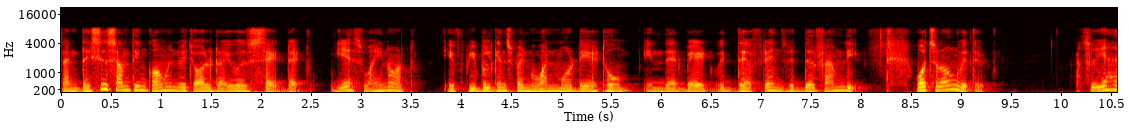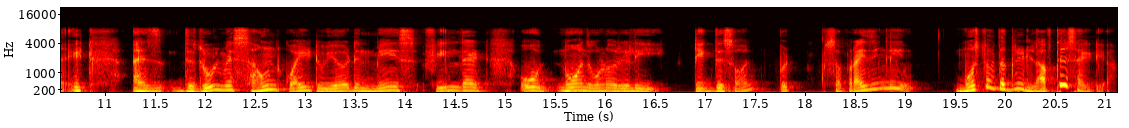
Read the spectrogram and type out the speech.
And this is something common which all drivers said that yes, why not? If people can spend one more day at home in their bed with their friends, with their family, what's wrong with it? So yeah, it as the rule may sound quite weird and may feel that oh no one's going to really take this on, but surprisingly, most of the grid love this idea.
